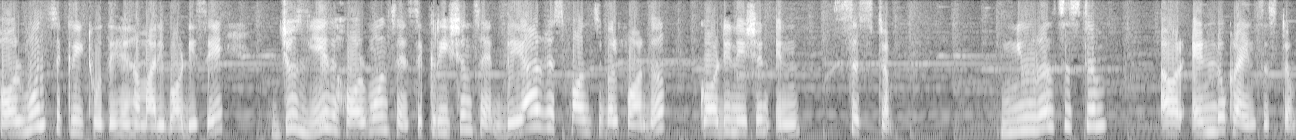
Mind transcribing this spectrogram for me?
hormone secrete होते हैं हमारी बॉडी से। जो ये हॉर्मोन्स हैं सिक्रीशंस हैं they are responsible for the coordination in system neural system और एंडोक्राइन सिस्टम।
